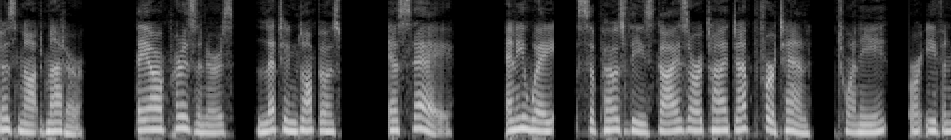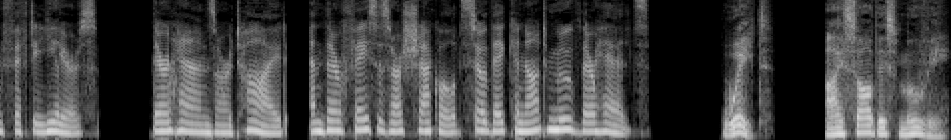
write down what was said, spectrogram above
Does not matter. They are prisoners, let in Dopos. SA. Anyway, suppose these guys are tied up for 10, 20, or even 50 years. Their hands are tied, and their faces are shackled so they cannot move their heads. Wait. I saw this movie.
